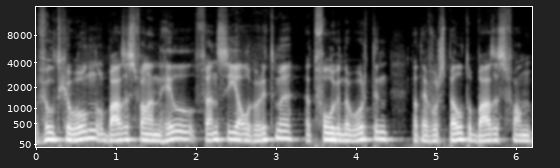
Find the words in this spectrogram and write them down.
vult gewoon op basis van een heel fancy algoritme het volgende woord in, dat hij voorspelt op basis van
